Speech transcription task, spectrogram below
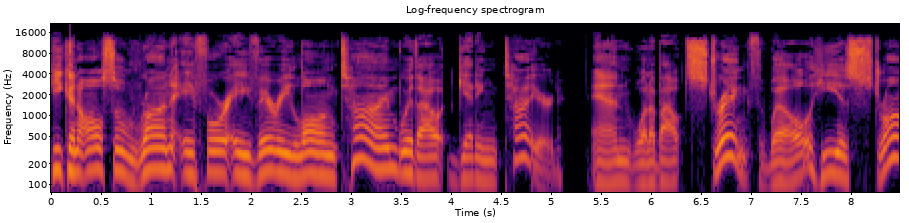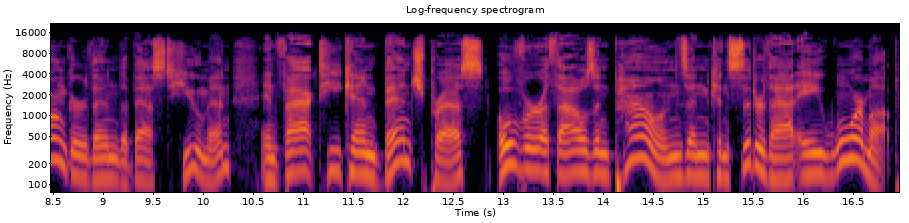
He can also run a, for a very long time without getting tired. And what about strength? Well, he is stronger than the best human. In fact, he can bench press over a thousand pounds and consider that a warm up.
